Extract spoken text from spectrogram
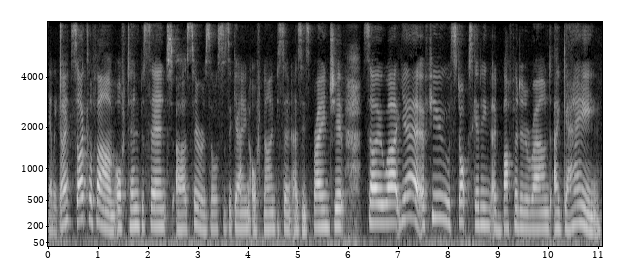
There we go. Cyclopharm off 10%, uh, Syrah Resources again off 9%, as is Brain Chip. So, uh, yeah, a few stocks getting uh, buffeted around again.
